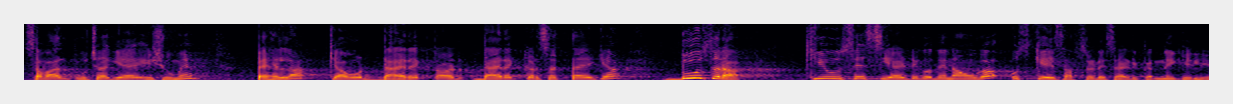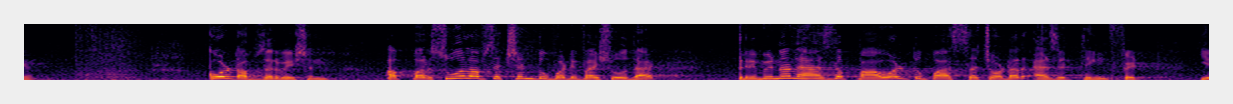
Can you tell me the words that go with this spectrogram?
सवाल पूछा गया है इशू में, पहला, क्या वो डायरेक्ट और डायरेक्ट कर सकता है क्या? दूसरा, कि उसे सीआईटी को देना होगा उसके हिसाब से डिसाइड करने के लिए। Court observation a perusal of section 245 show that tribunal has the power to pass such order as it think fit ये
